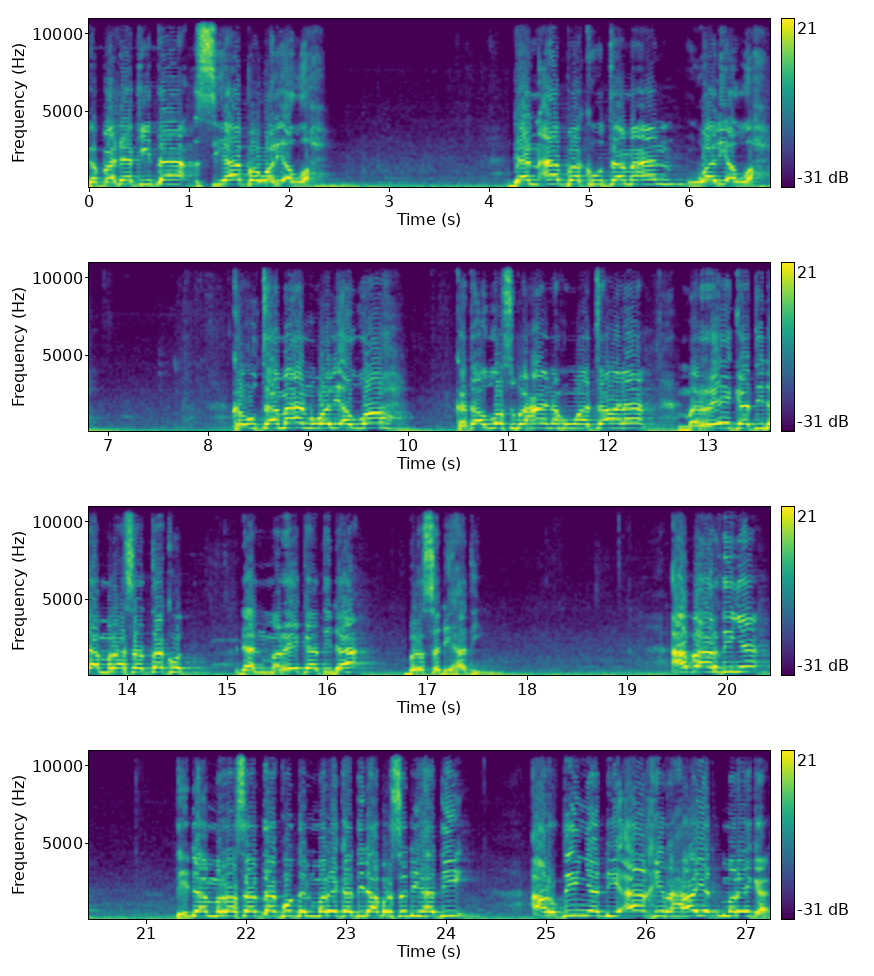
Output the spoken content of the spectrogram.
kepada kita siapa wali Allah dan apa keutamaan wali Allah keutamaan wali Allah kata Allah Subhanahu wa taala mereka tidak merasa takut dan mereka tidak bersedih hati apa artinya tidak merasa takut dan mereka tidak bersedih hati artinya di akhir hayat mereka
